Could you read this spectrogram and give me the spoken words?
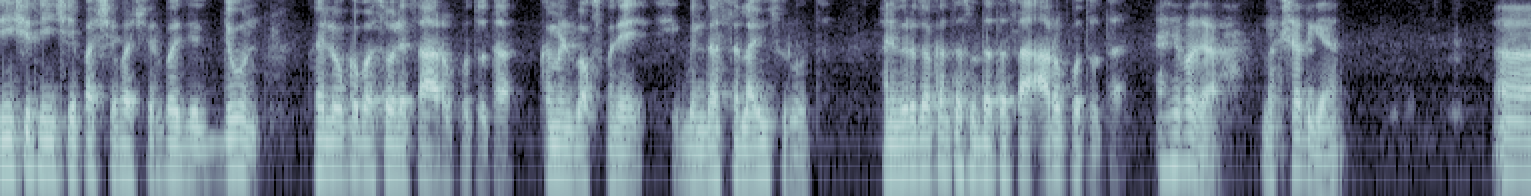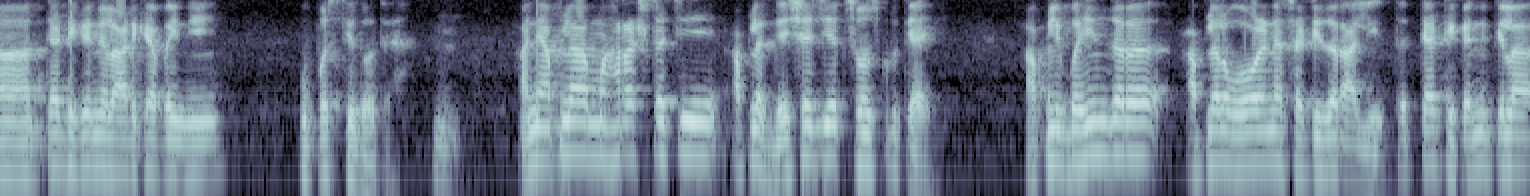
तीनशे तीनशे पाचशे पाचशे रुपये दे- देऊन काही लोक बसवल्याचा आरोप होत होता. कमेंट बॉक्समध्ये एक बिंदास्त लाईव्ह सुरू होतं. आणि विरोधकांचा सुद्धा तसा आरोप होत होता. हे बघा लक्षात घ्या. अं, त्या ठिकाणी लाडक्या बहिणी उपस्थित होत्या. हम्म. आणि आपल्या महाराष्ट्राची आपल्या देशाची एक संस्कृती आहे. आपली बहीण जर आपल्याला ओवाळण्यासाठी जर आली तर त्या ठिकाणी तिला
